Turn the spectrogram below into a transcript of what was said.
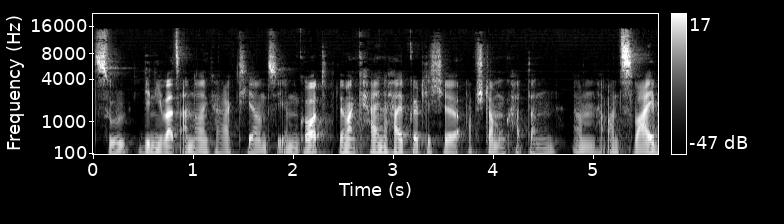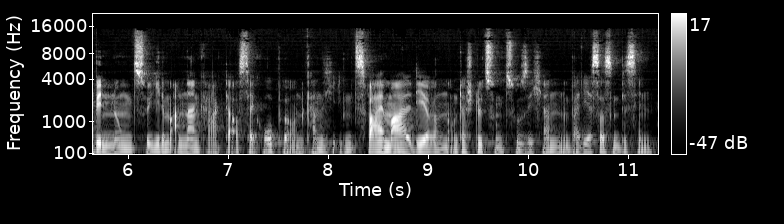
zu den jeweils anderen Charakteren und zu ihrem Gott. Wenn man keine halbgöttliche Abstammung hat, dann ähm, hat man zwei Bindungen zu jedem anderen Charakter aus der Gruppe und kann sich eben zweimal deren Unterstützung zusichern. Und bei dir ist das ein bisschen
